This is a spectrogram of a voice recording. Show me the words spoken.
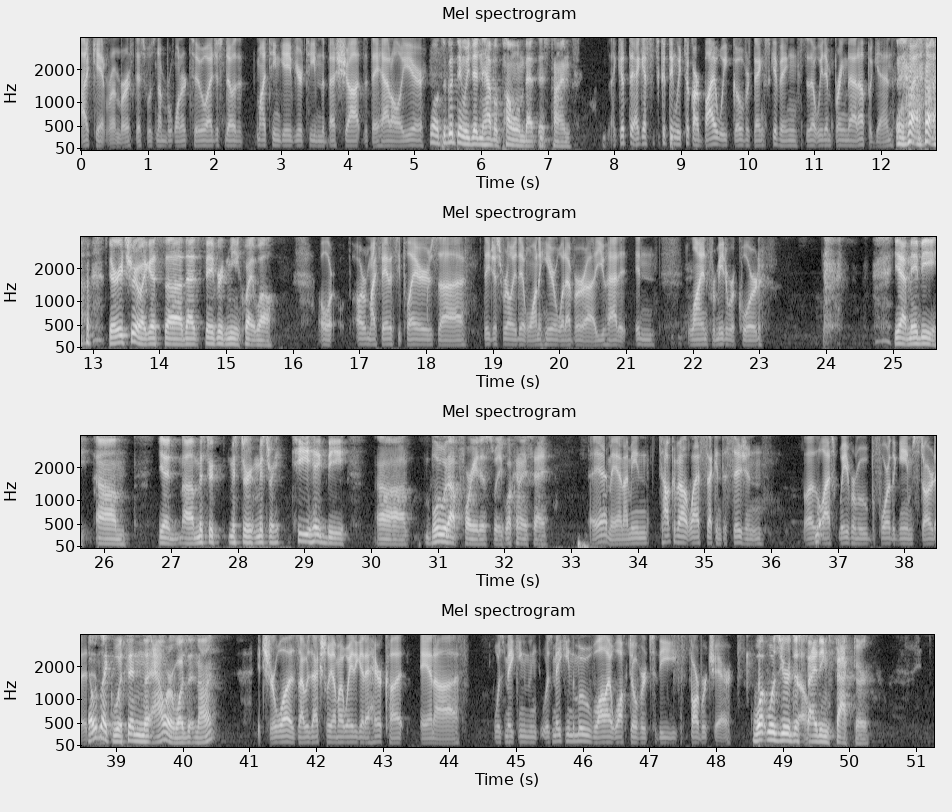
I can't remember if this was number one or two. I just know that my team gave your team the best shot that they had all year. Well, it's a good thing we didn't have a poem bet this time. A good thing, I guess it's a good thing we took our bye week over Thanksgiving so that we didn't bring that up again. Very true. I guess uh, that favored me quite well. or or my fantasy players uh, they just really didn't want to hear whatever uh, you had it in line for me to record. Yeah, maybe. Um, yeah, uh, Mr. Mr. Mr. T. Higbee uh, blew it up for you this week. What can I say? Yeah, man. I mean, talk about last second decision, uh, the last waiver move before the game started. That was like within the hour, was it not? it sure was. I was actually on my way to get a haircut and uh, was making was making the move while I walked over to the barber chair. What was your deciding factor?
